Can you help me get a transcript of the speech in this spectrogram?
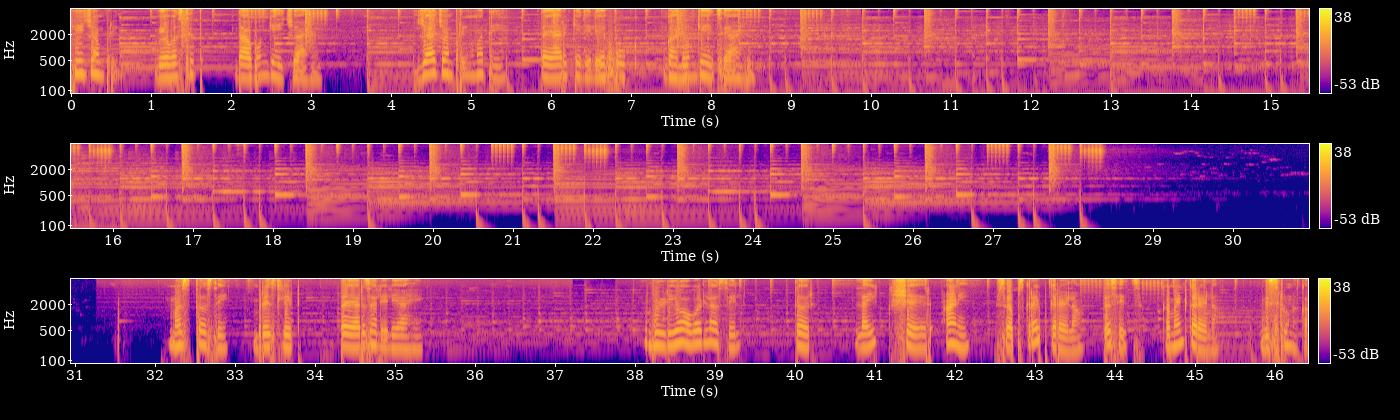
ही जम्परिंग व्यवस्थित दाबून घ्यायची आहे. या जम्परिंगमध्ये तयार केलेले हुक घालून घ्यायचे आहे. मस्त असे ब्रेसलेट तयार झालेले आहे. व्हिडिओ आवडला असेल तर लाईक शेअर आणि सबस्क्राईब करायला तसेच कमेंट करायला विसरू नका.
